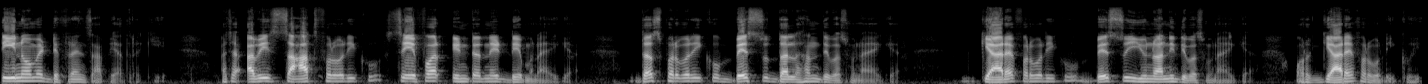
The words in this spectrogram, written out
तीनों में डिफरेंस आप याद रखिए। अच्छा अभी सात फरवरी को सेफर इंटरनेट डे मनाया गया। दस फरवरी को विश्व दलहन दिवस मनाया गया। ग्यारह फरवरी को विश्व यूनानी दिवस मनाया गया और ग्यारह फरवरी को ही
